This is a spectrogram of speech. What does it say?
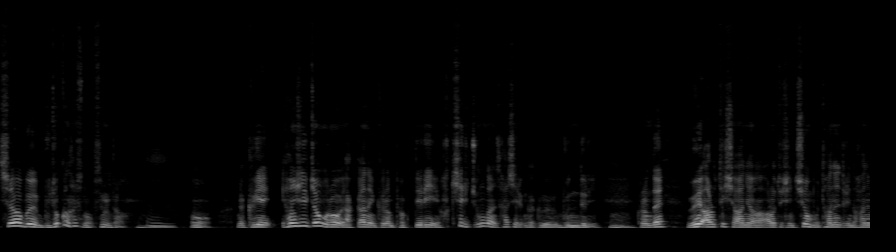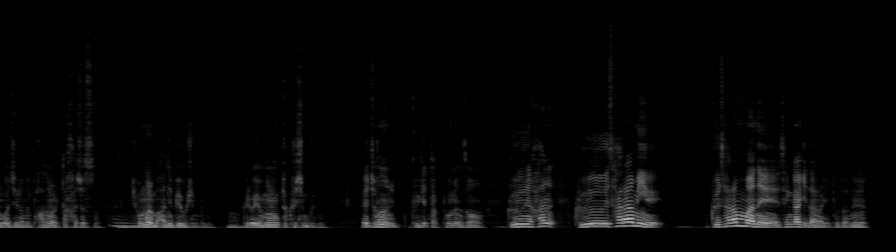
취업을 무조건 할 수는 없습니다. 음. 어 그러니까 그게 현실적으로 약간의 그런 벽들이 확실히 준 건 사실 그러니까 그 문들이 음. 그런데 왜 ROTC 하냐 ROTC는 취업 못하는 애들이나 하는 거지라는 반응을 딱 하셨어. 음. 정말 많이 배우신 분이 음. 그리고 영향력도 크신 분이. 예, 저는 그게 딱 보면서 그한그 사람이 그 사람만의 생각이다라기보다는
